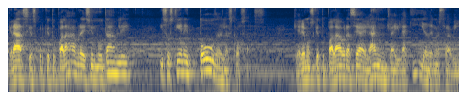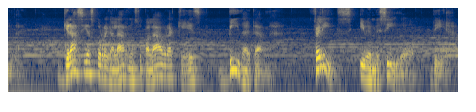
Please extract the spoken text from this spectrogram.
gracias porque tu palabra es inmutable y sostiene todas las cosas. Queremos que tu palabra sea el ancla y la guía de nuestra vida. Gracias por regalarnos tu palabra que es vida eterna. Feliz y bendecido día.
